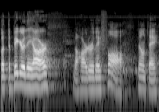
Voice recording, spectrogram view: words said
But the bigger they are, the harder they fall, don't they?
